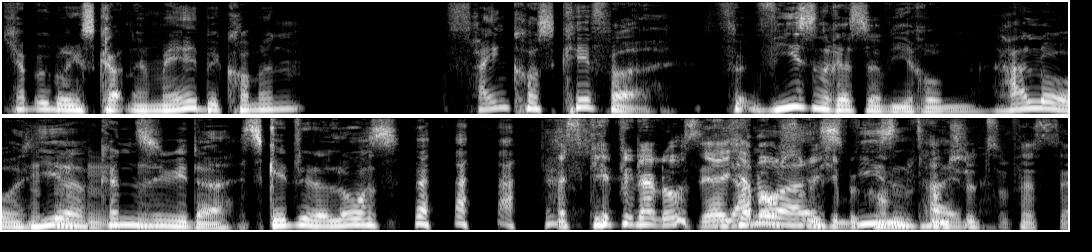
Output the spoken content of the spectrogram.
Ich habe übrigens gerade eine Mail bekommen. Feinkost Käfer Wiesenreservierung. Hallo, hier können Sie wieder. Es geht wieder los. es geht wieder los. Ja, ich habe auch schon welche bekommen vom Schützenfest.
